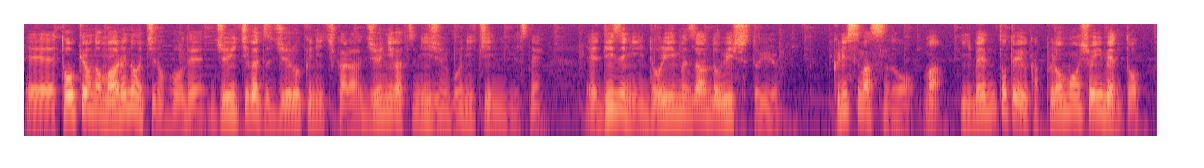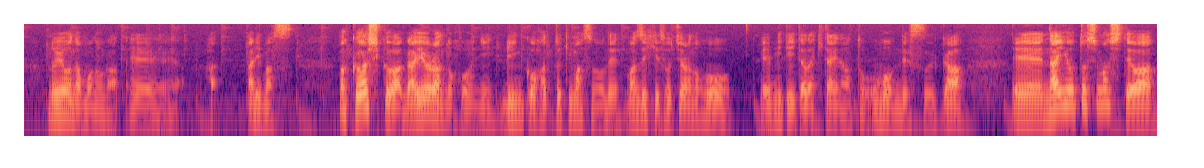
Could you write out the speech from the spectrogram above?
え東京の丸の内の方で11月16日から12月25日にですね、ディズニードリームズウィッシュというクリスマスの、まあ、イベントというかプロモーションイベントのようなものが、えーあります。まあ、詳しくは概要欄の方にリンクを貼っておきますので、まあ、ぜひそちらの方をえ見ていただきたいなと思うんですが、え内容としましては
